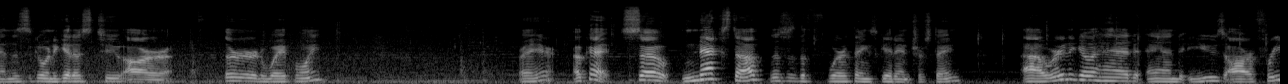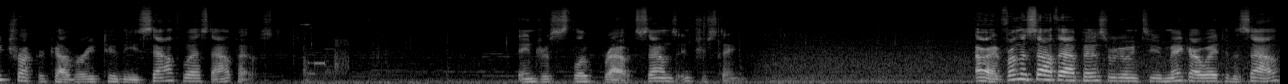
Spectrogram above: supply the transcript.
And this is going to get us to our third waypoint. Right here. Okay, so next up, this is the where things get interesting. Uh, we're going to go ahead and use our free truck recovery to the southwest outpost. Dangerous slope route. Sounds interesting. Alright, from the south outpost, we're going to make our way to the south.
